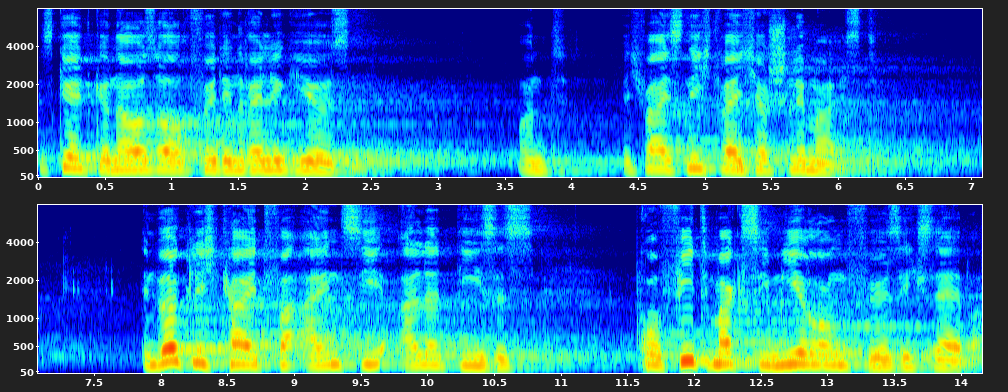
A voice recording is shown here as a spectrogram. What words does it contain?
es gilt genauso auch für den religiösen. Und ich weiß nicht, welcher schlimmer ist. In Wirklichkeit vereint sie alle dieses Profitmaximierung für sich selber.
